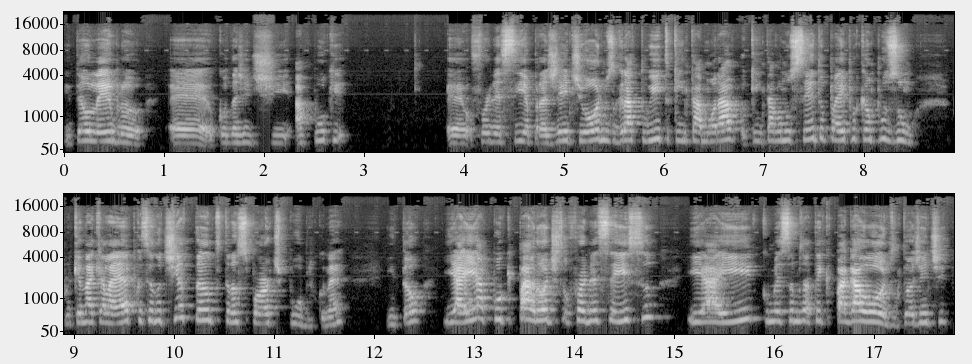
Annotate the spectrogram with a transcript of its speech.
Então eu lembro é, quando a gente a PUC é, fornecia para gente ônibus gratuito quem tá morava quem estava no centro para ir para o Campus 1, porque naquela época você não tinha tanto transporte público, né? Então e aí a PUC parou de fornecer isso e aí começamos a ter que pagar ônibus. Então a gente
